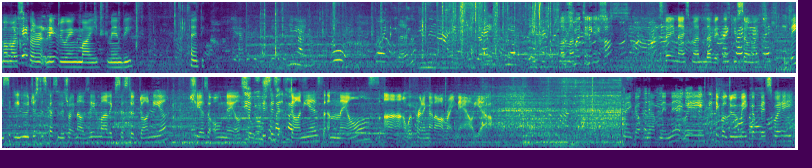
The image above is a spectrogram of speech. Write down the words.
Mama's currently doing my mehndi. Auntie. Mama finished. It's very nice, man. Love it. Thank you so much. Basically, we were just discussing this right now. Zayn Malik's sister, Doniya, she has her own nails. So don't this is my. Doniya's nails. Uh, we're putting it on right now. Yeah. Makeup is happening that way. People do makeup this way.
